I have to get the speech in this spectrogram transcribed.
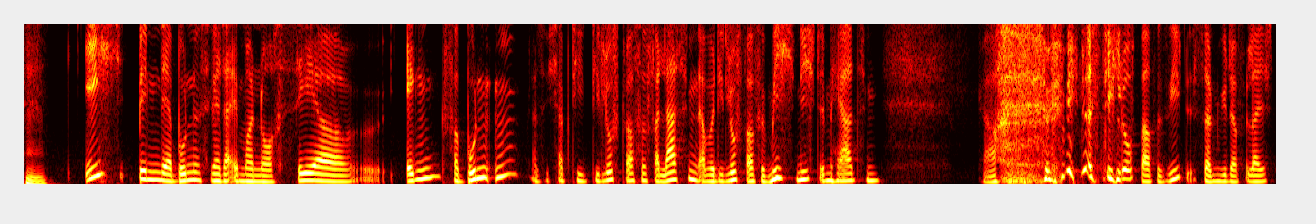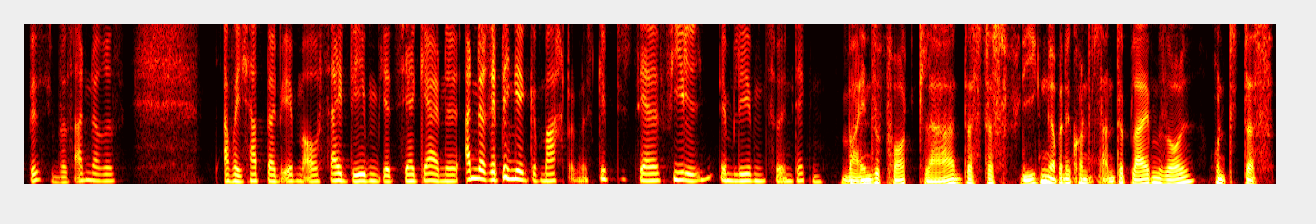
Hm. Ich bin der Bundeswehr da immer noch sehr äh, eng verbunden. Also ich habe die, die Luftwaffe verlassen, aber die Luftwaffe mich nicht im Herzen. Ja, wie das die Luftwaffe sieht, ist dann wieder vielleicht ein bisschen was anderes. Aber ich habe dann eben auch seitdem jetzt sehr gerne andere Dinge gemacht und es gibt sehr viel im Leben zu entdecken. War Ihnen sofort klar, dass das Fliegen aber eine Konstante bleiben soll und dass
